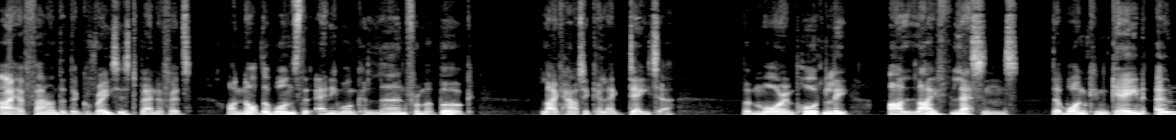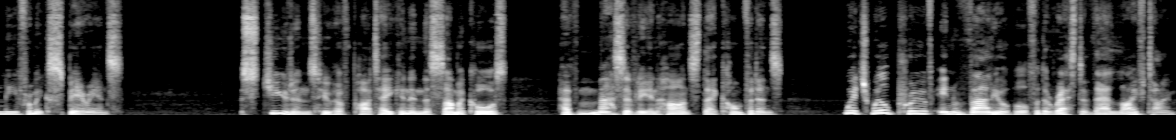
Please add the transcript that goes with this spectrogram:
I have found that the greatest benefits are not the ones that anyone can learn from a book, like how to collect data, but more importantly, are life lessons that one can gain only from experience. Students who have partaken in the summer course have massively enhanced their confidence, which will prove invaluable for the rest of their lifetime.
